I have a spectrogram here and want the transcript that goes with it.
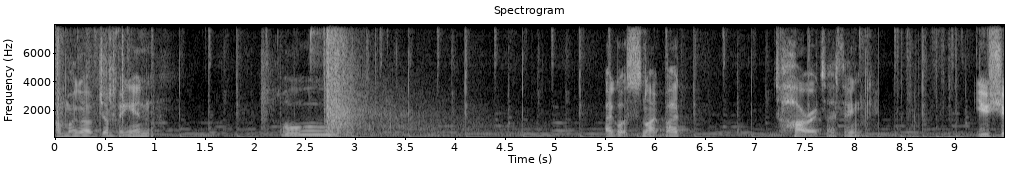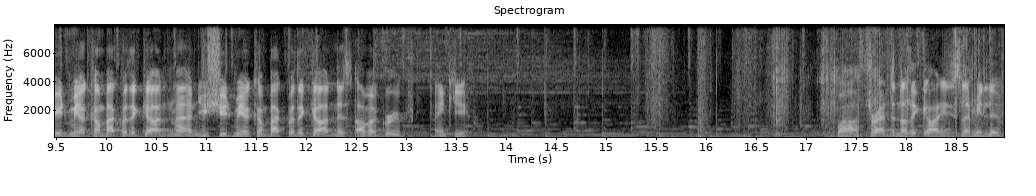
Oh my god, I'm jumping in. Ooh. I got sniped by a turret, I think. You shoot me or come back with a gun, man. You shoot me or come back with a gun. I'm a group. Thank you. Wow, I threatened another guy he just let me live.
